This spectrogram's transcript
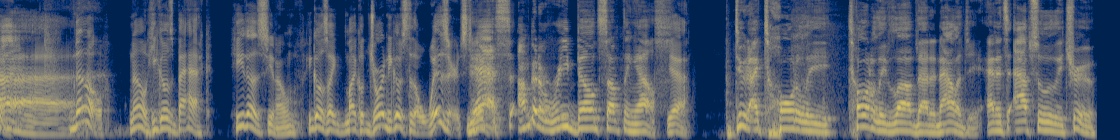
Ah. No, no, he goes back. He does, you know, he goes like Michael Jordan. He goes to the Wizards. Dude. yes, I'm gonna rebuild something else. Yeah. Dude, I totally, totally love that analogy. And it's absolutely true.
